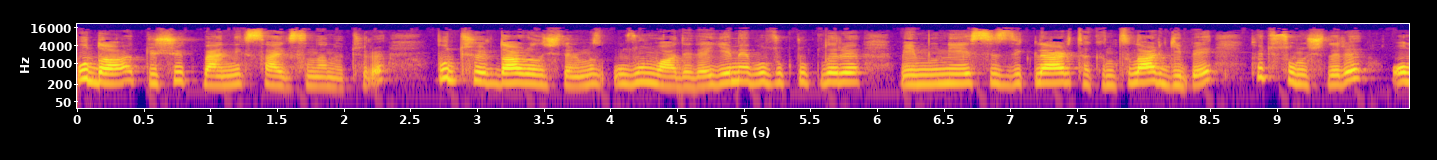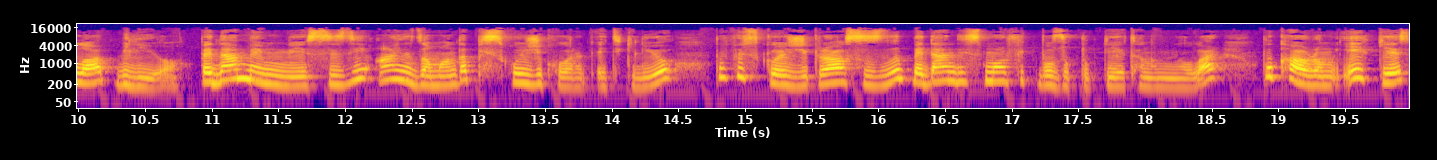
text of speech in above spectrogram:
Bu da düşük benlik saygısından ötürü. Bu tür davranışlarımız uzun vadede yeme bozuklukları, memnuniyetsizlikler, takıntılar gibi kötü sonuçları olabiliyor. Beden memnuniyetsizliği aynı zamanda psikolojik olarak etkiliyor. Bu psikolojik rahatsızlığı beden dismorfik bozukluk diye tanımlıyorlar. Bu kavramı ilk kez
